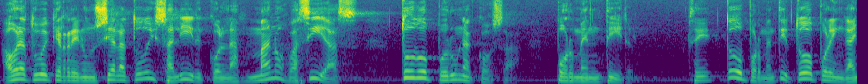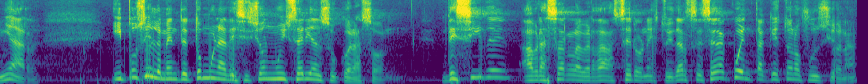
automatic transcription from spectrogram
Ahora tuve que renunciar a todo y salir con las manos vacías. Todo por una cosa, por mentir. ¿sí? Todo por mentir, todo por engañar. Y posiblemente toma una decisión muy seria en su corazón. Decide abrazar la verdad, ser honesto y darse, se da cuenta que esto no funciona.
